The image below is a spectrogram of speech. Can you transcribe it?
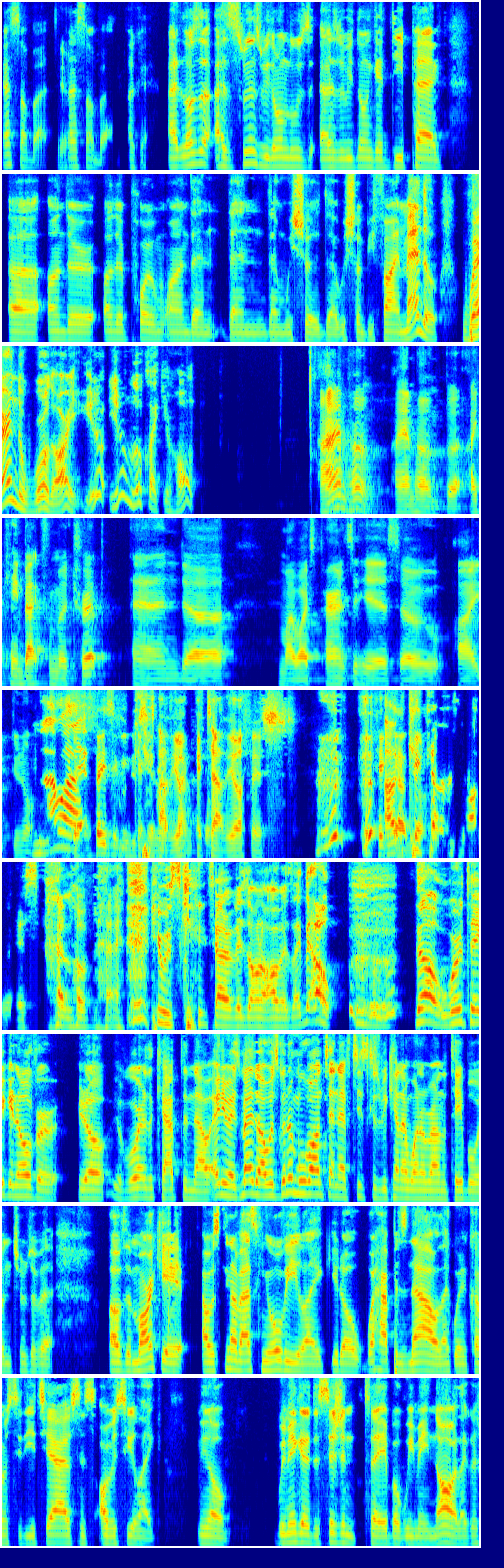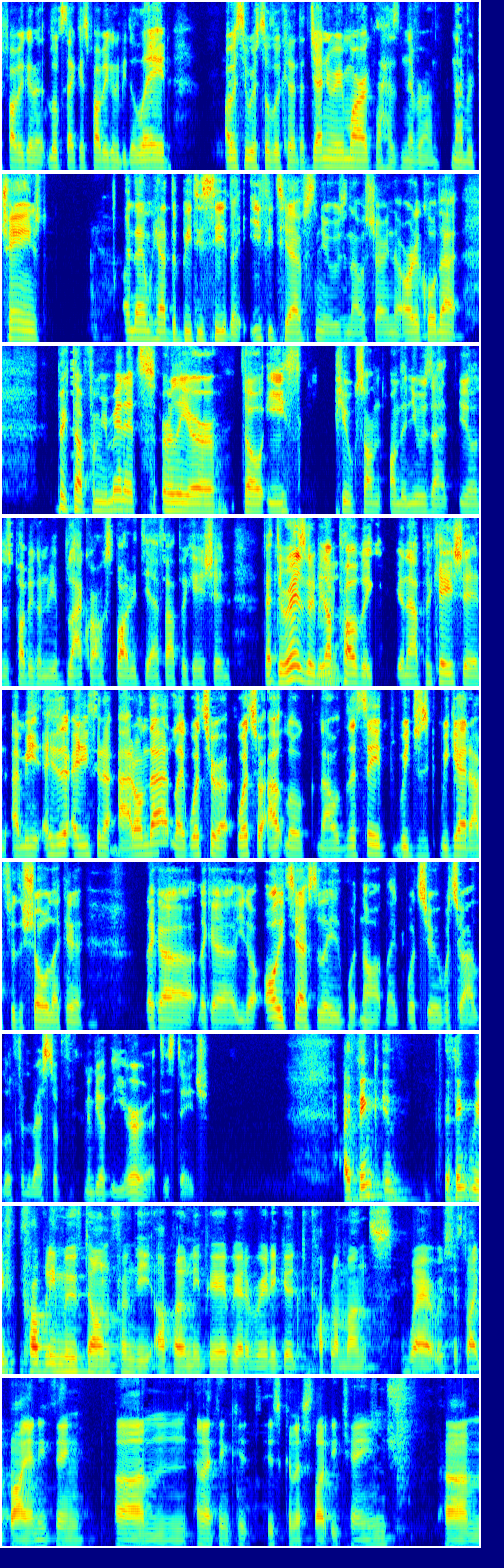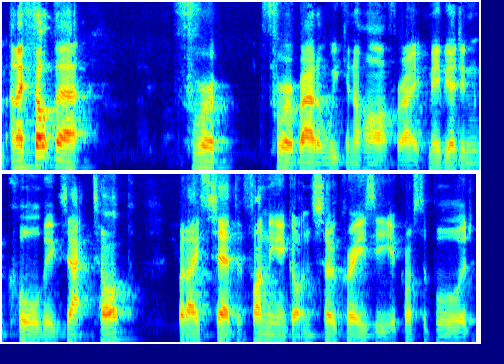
That's not bad. Yeah. That's not bad. Okay. As long as as soon as we don't lose, as we don't get depegged uh under under point one, then then then we should uh, we should be fine. Mando, where in the world are you? You don't you don't look like you're home. I am home. I am home, but I came back from a trip and uh, my wife's parents are here, so I do not. My that's wife? basically just Kicked out, the, kicked out the office. Kicked out of the kicked out of his office. I love that. He was kicked out of his own office. Like, no, no, we're taking over. You know, we're the captain now. Anyways, Mando, I was gonna move on to NFTs because we kind of went around the table in terms of it of the market. I was kind of asking Ovi, like, you know, what happens now, like when it comes to the ETFs, since obviously, like, you know, we may get a decision today, but we may not. Like it's probably gonna looks like it's probably gonna be delayed. Obviously, we're still looking at the January mark that has never never changed. And then we had the BTC, the ETFs news, and I was sharing the article that picked up from your minutes earlier. Though ETH pukes on on the news that you know there's probably going to be a BlackRock spot ETF application. That there is going to be mm. not probably an application. I mean, is there anything to add on that? Like, what's your what's your outlook now? Let's say we just we get after the show like a like a like a you know all ETFs delayed whatnot. Like, what's your what's your outlook for the rest of maybe of the year at this stage? I think it, I think we've probably moved on from the up only period. We had a really good couple of months where it was just like buy anything, um, and I think it, it's going to slightly change. Um, and I felt that for for about a week and a half, right? Maybe I didn't call the exact top, but I said that funding had gotten so crazy across the board,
